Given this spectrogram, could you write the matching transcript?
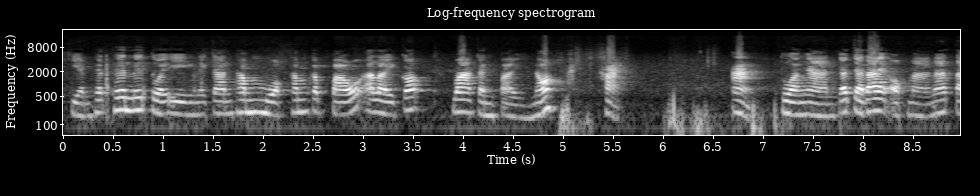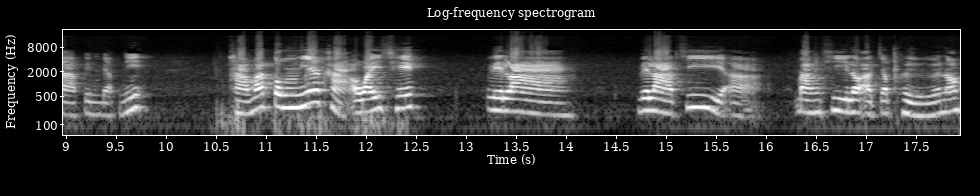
เขียนแพทเทิร์นด้วยตัวเอง ในการทำหมวกทำกระเป๋าอะไรก็ว่ากันไปเนาะค่ะอะตัวงานก็จะได้ออกมาหน้าตาเป็นแบบนี้ ถามว่าตรงเนี้ยค่ะ เอาไว้เช็คเวลาเวลาที่อ่าบางทีเราอาจจะเผลอเนาะ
